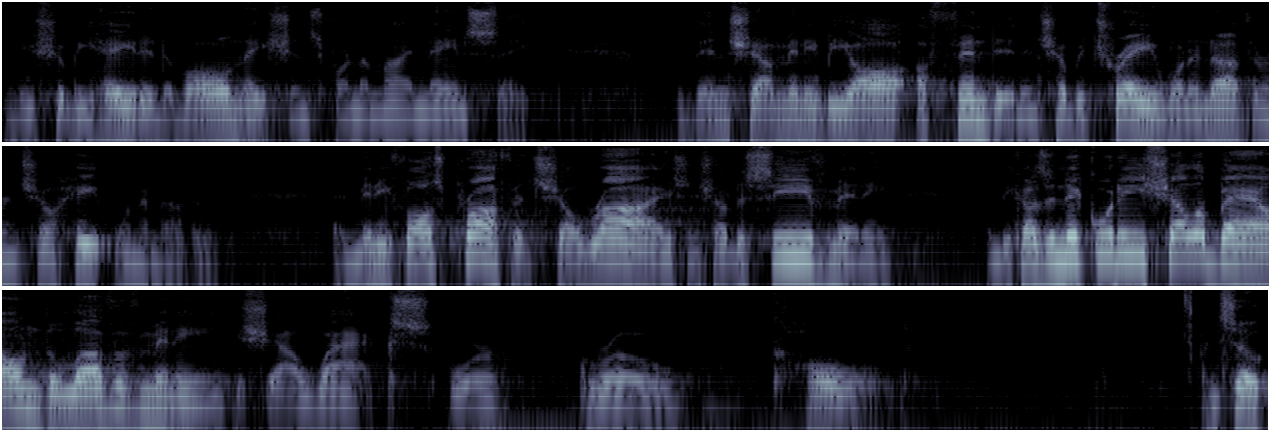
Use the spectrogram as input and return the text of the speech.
and you shall be hated of all nations for my name's sake. Then shall many be all offended, and shall betray one another, and shall hate one another. And many false prophets shall rise, and shall deceive many. And because iniquity shall abound, the love of many shall wax or grow cold. And so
